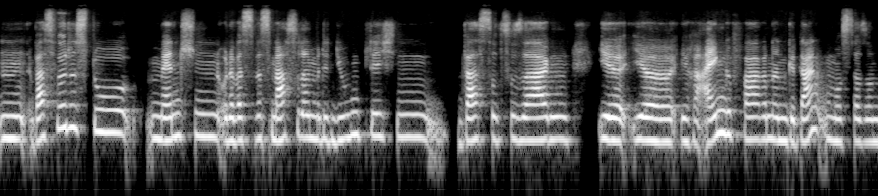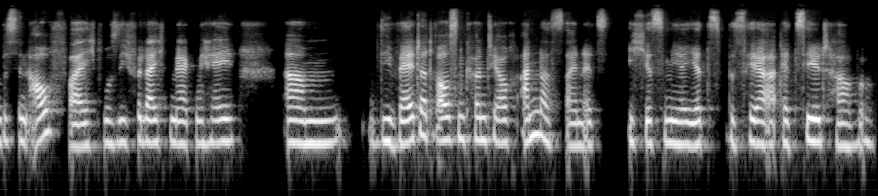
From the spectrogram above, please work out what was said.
Hm, was würdest du Menschen oder was, was machst du dann mit den Jugendlichen, was sozusagen ihr, ihr, ihre eingefahrenen Gedankenmuster so ein bisschen aufweicht, wo sie vielleicht merken, hey, ähm, die Welt da draußen könnte ja auch anders sein, als ich es mir jetzt bisher erzählt habe.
